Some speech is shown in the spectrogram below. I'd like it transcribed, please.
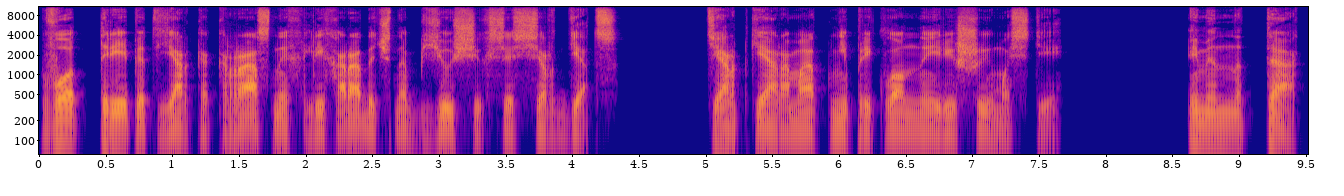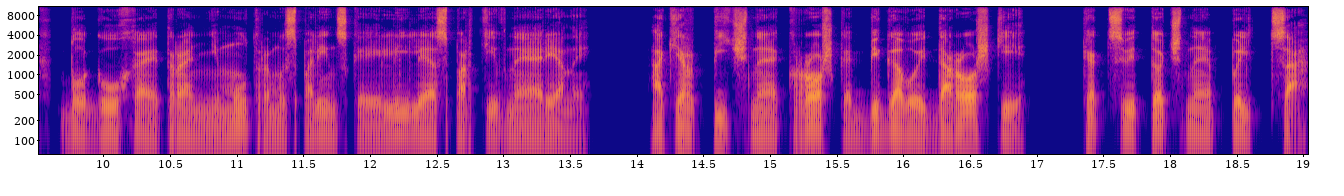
Вот трепет ярко-красных, лихорадочно бьющихся сердец. Терпкий аромат непреклонной решимости. Именно так благоухает ранним утром исполинская лилия спортивной арены, а кирпичная крошка беговой дорожки — как цветочная пыльца.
